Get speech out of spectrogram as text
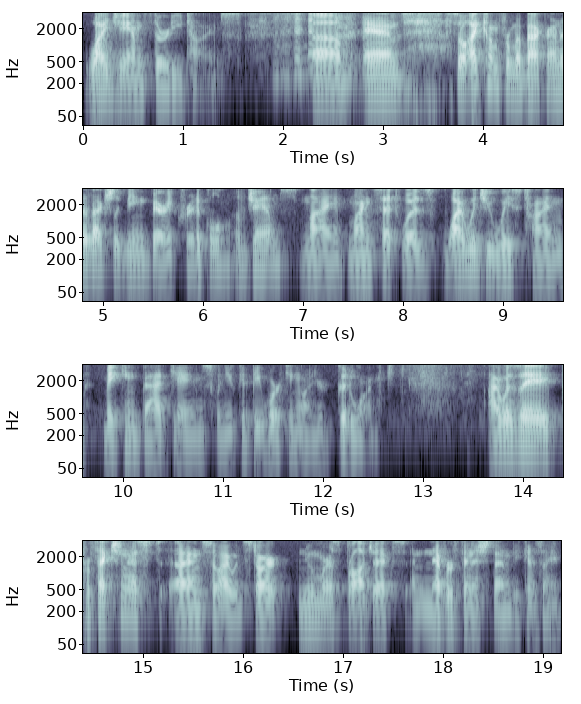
why jam 30 times? um, and so I come from a background of actually being very critical of jams. My mindset was, why would you waste time making bad games when you could be working on your good one? I was a perfectionist, uh, and so I would start numerous projects and never finish them because I,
